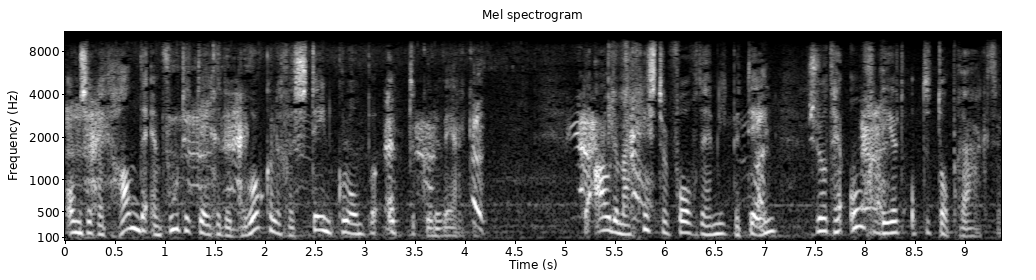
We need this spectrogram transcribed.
om zich met handen en voeten tegen de brokkelige steenklompen op te kunnen werken. De oude magister volgde hem niet meteen... zodat hij ongedeerd op de top raakte.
